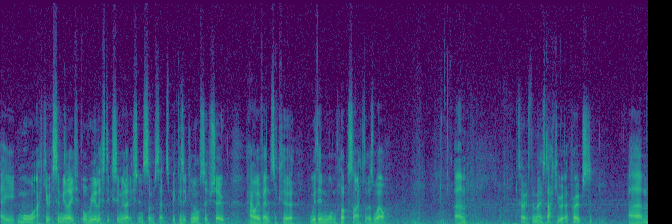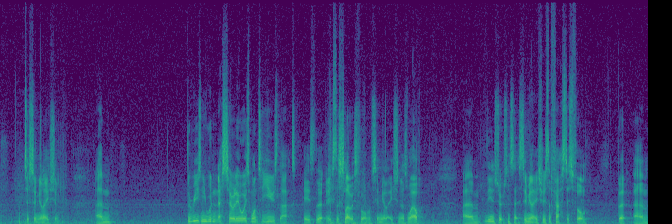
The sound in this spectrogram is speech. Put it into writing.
a more accurate simulation or realistic simulation in some sense, because it can also show how events occur within one clock cycle as well. Um, so it's the most accurate approach to, um, to simulation. Um, the reason you wouldn't necessarily always want to use that is that it's the slowest form of simulation as well. Um, the instruction set simulator is the fastest form, but um,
